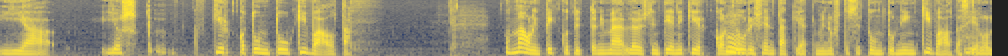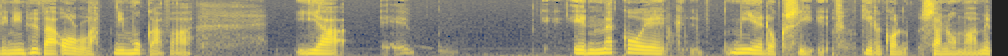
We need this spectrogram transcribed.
Ja jos kirkko tuntuu kivalta, kun mä olin pikkutyttö, niin mä löysin tieni kirkkoon mm. juuri sen takia, että minusta se tuntui niin kivalta. Siellä mm. oli niin hyvä olla, niin mukavaa. Ja en mä koe miedoksi kirkon sanomaa. Me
